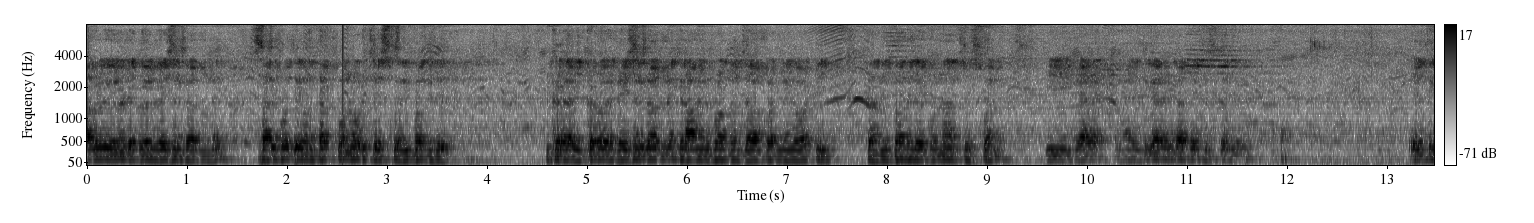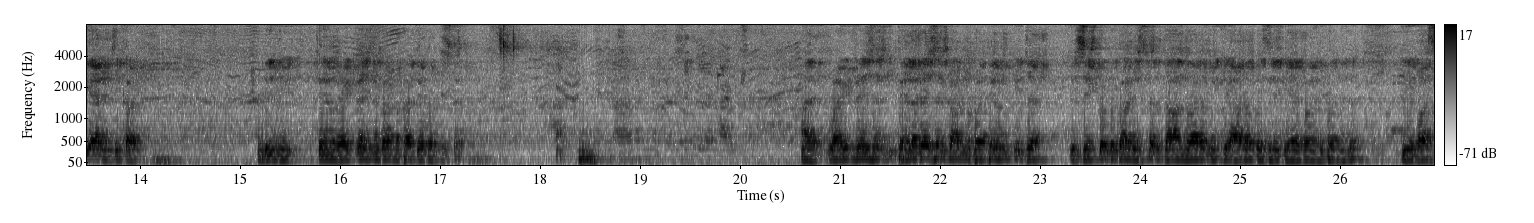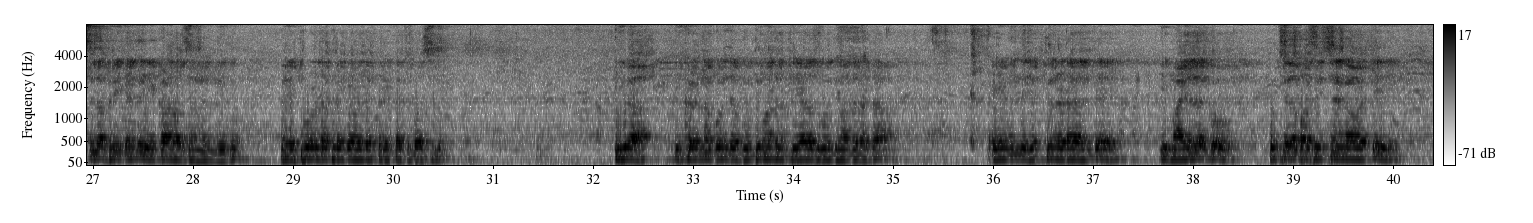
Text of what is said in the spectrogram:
అరవై వేలు డెబ్బై వేలు రేషన్ కార్డు ఉన్నాయి. సరిపోతే ఏమైనా తక్కువ నోట్ చేసుకోవాలి. ఇబ్బంది లేదు. ఇక్కడ ఇక్కడ రేషన్ కార్డు ఉన్నాయి. గ్రామీణ ప్రాంతం జాబ్ కార్డు ఉన్నాయి కాబట్టి దాని ఇబ్బంది లేకుండా చూసుకొని ఈ హెల్త్ గ్యారెంటీ కార్డు తీసుకొని హెల్త్ గ్యారెంటీ కార్డు ఇది వైట్ రేషన్ కార్డును ప్రతి ఒక్కరికి ఇస్తారు వైట్ రేషన్ తెల్ల రేషన్ కార్డును ప్రతి ఒక్కరికి ఈ సెక్యూరిటీ కార్డు ఇస్తారు. దాని ద్వారా మీకు ఆరోగ్యశ్రీ ఏ ఇబ్బంది లేదు. ఈ బస్సులో ఫ్రీకి అయితే ఏ కార్డు అవసరం లేదు మీకు. మీరు ఎప్పుడు పడితే అప్పుడు ఎక్కడ పడితే వచ్చి బస్సులు. ఇక ఇక్కడ ఉన్న కొంచెం బుద్ధిమంతులు టీఆర్ఎస్ బుద్ధిమంతులట ఏముంది చెప్తున్నాడా అంటే ఈ మహిళలకు ఉచిత బస్సు ఇచ్చినాం కాబట్టి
